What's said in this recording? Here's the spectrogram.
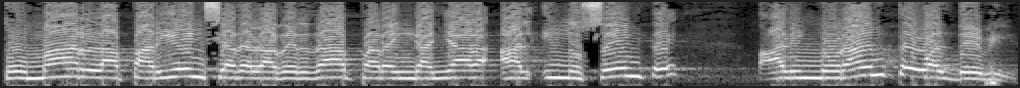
tomar la apariencia de la verdad para engañar al inocente, al ignorante o al débil.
